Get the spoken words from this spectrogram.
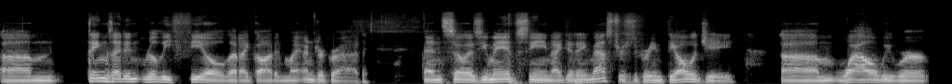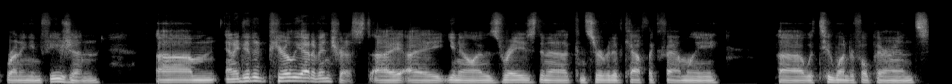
um, things I didn't really feel that I got in my undergrad. And so, as you may have seen, I did a master's degree in theology um, while we were running Infusion. Um, and I did it purely out of interest. I, I, you know, I was raised in a conservative Catholic family uh, with two wonderful parents.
